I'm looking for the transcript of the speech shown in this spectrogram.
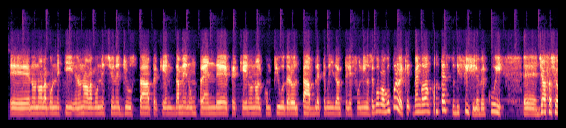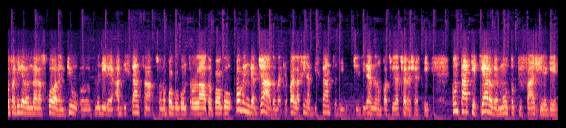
eh, non, ho connetti- non, ho la connessione giusta, perché da me non prende, perché non ho il computer o il tablet, quindi dal telefonino seguo poco, oppure perché vengo da un contesto difficile per cui eh, già facevo fatica ad andare a scuola, in più eh, come dire a distanza sono poco controllato, poco, poco ingaggiato, perché poi alla fine a distanza si, ci si tendono un po' a sfidacciare certi contatti, è chiaro che è molto più facile che,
